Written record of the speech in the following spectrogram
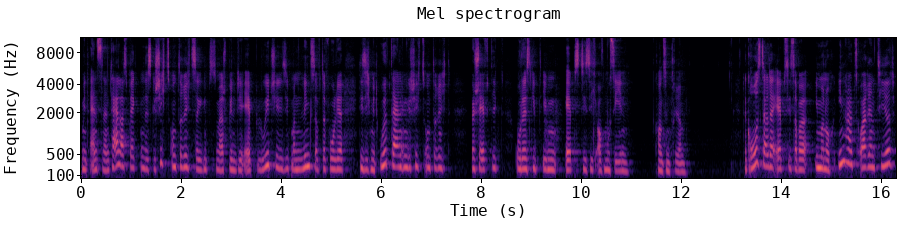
mit einzelnen Teilaspekten des Geschichtsunterrichts. Da gibt es zum Beispiel die App Luigi, die sieht man links auf der Folie, die sich mit Urteilen im Geschichtsunterricht beschäftigt. Oder es gibt eben Apps, die sich auf Museen konzentrieren. Der Großteil der Apps ist aber immer noch inhaltsorientiert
